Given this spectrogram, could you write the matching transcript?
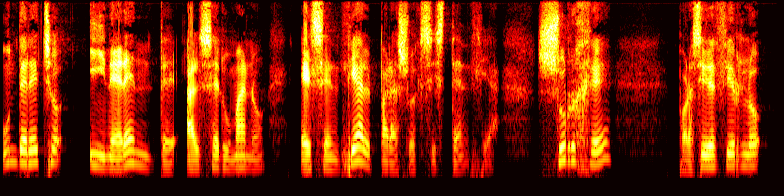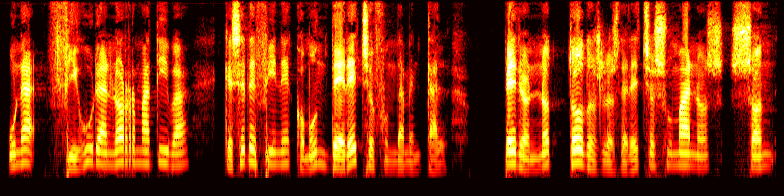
un derecho inherente al ser humano, esencial para su existencia. Surge, por así decirlo, una figura normativa que se define como un derecho fundamental, pero no todos los derechos humanos son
